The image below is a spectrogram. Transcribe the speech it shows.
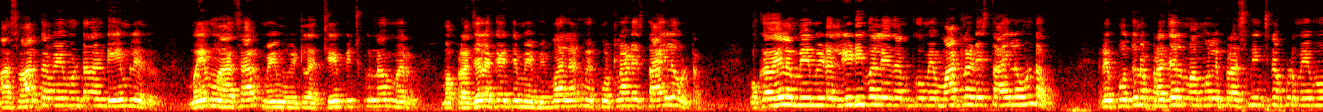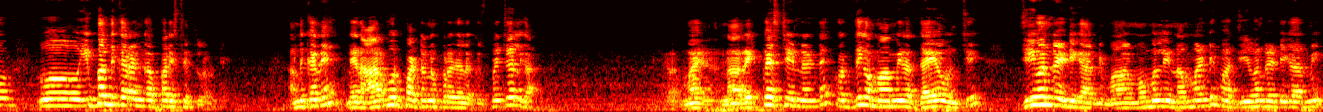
మా స్వార్థం ఏముంటుందండి? ఏం లేదు. మేము ఆ సార్ మేము ఇట్లా చేపించుకున్నాం. మరి మా ప్రజలకైతే మేము ఇవ్వాలని మేము కొట్లాడే స్థాయిలో ఉంటాం. ఒకవేళ మేము ఇక్కడ లీడ్ ఇవ్వలేదనుకో మేము మాట్లాడే స్థాయిలో ఉండం రేపు పొద్దున ప్రజలు మమ్మల్ని ప్రశ్నించినప్పుడు మేము ఇబ్బందికరంగా పరిస్థితులు ఉంటాయి. అందుకనే నేను ఆర్మూర్ పట్టణం ప్రజలకు స్పెషల్గా మా- నా రిక్వెస్ట్ ఏంటంటే కొద్దిగా మా మీద దయ ఉంచి జీవన్ రెడ్డి గారిని మా మమ్మల్ని నమ్మండి. మా జీవన్ రెడ్డి గారిని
